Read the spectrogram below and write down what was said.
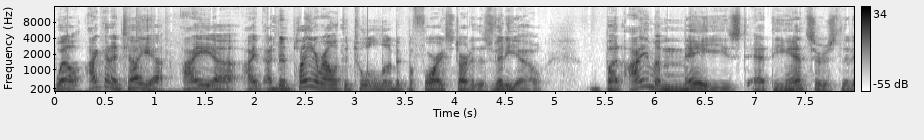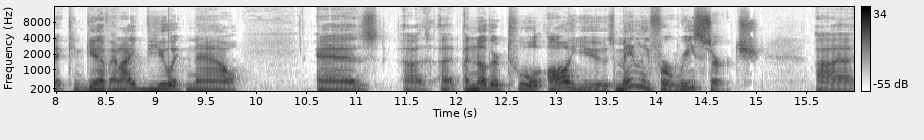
Well, I got to tell you, I, uh, I have been playing around with the tool a little bit before I started this video, but I am amazed at the answers that it can give, and I view it now as uh, a, another tool I'll use mainly for research. Uh,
